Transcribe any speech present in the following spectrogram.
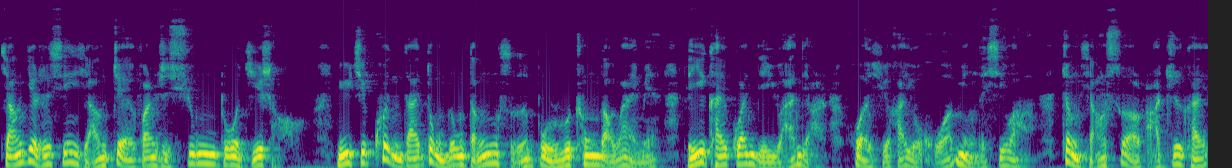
蒋介石心想：这番是凶多吉少，与其困在洞中等死，不如冲到外面，离开官邸远点或许还有活命的希望。正想设法支开，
